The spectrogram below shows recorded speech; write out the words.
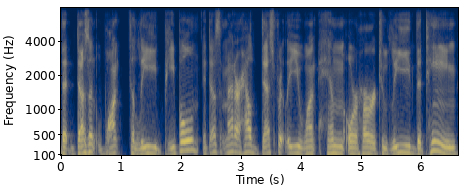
that doesn't want to lead people, it doesn't matter how desperately you want him or her to lead the team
